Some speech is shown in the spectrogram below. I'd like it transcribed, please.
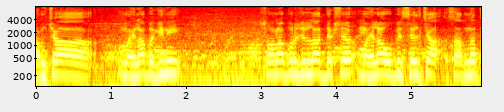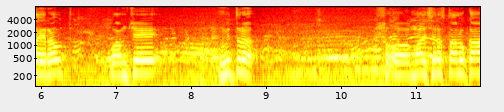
आमच्या महिला भगिनी सोलापूर जिल्हाध्यक्ष महिला ओबी सेलच्या साधनाताई राऊत व आमचे मित्र सो माळशिरस तालुका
